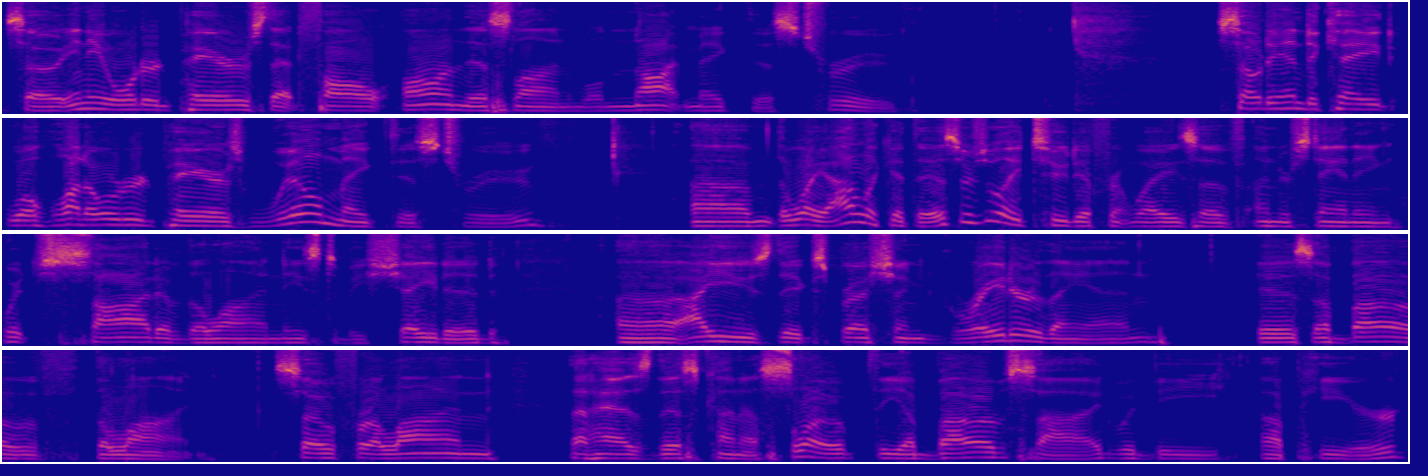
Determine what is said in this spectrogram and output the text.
So any ordered pairs that fall on this line will not make this true. So to indicate, well, what ordered pairs will make this true, um, the way I look at this, there's really two different ways of understanding which side of the line needs to be shaded. Uh, I use the expression greater than is above the line. So for a line that has this kind of slope, the above side would be up here,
